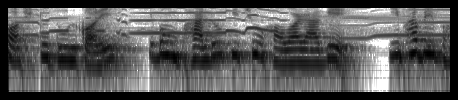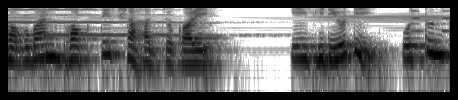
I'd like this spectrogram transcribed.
কষ্ট দূর করে এবং ভালো কিছু হওয়ার আগে কীভাবে ভগবান ভক্তের সাহায্য করে। এই ভিডিওটি অত্যন্ত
